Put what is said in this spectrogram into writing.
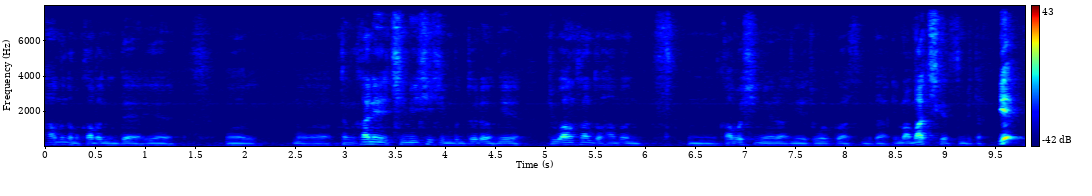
한 번도 못 가봤는데 예, 뭐, 뭐 등산의 취미 있으신 분들은 예, 주황산도 한번 음, 가보시면 예, 좋을 것 같습니다. 이만 마치겠습니다. 예.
